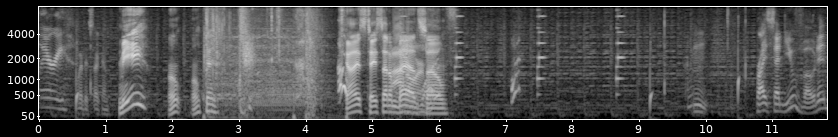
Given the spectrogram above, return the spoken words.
Larry. Wait a second. Me? Oh, okay. Guys, Tay said I'm bad, so What? Bryce said you voted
